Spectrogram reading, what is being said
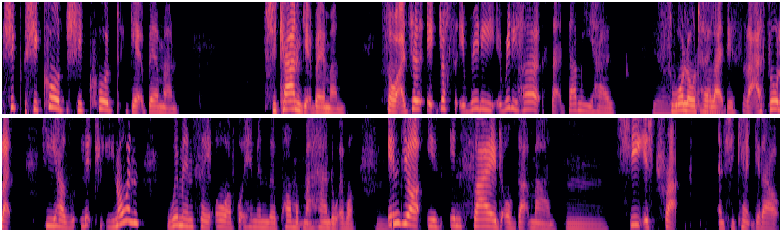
She she could she could get Bearman. She can get Bearman. So I just it just it really it really hurts that Dami has swallowed her like this. Like I feel like he has literally you know when women say, Oh, I've got him in the palm of my hand or whatever. Mm. Indiyah is inside of that man. Mm. She is trapped and she can't get out.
